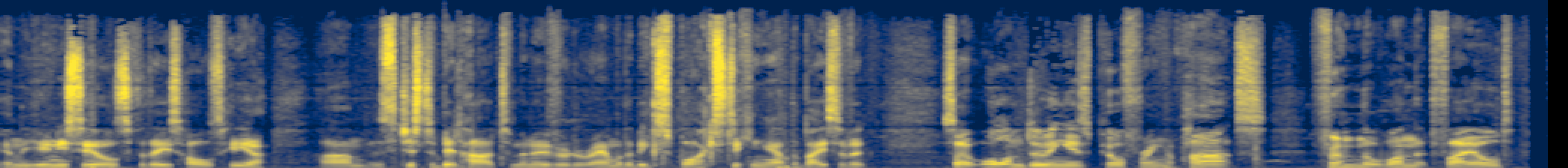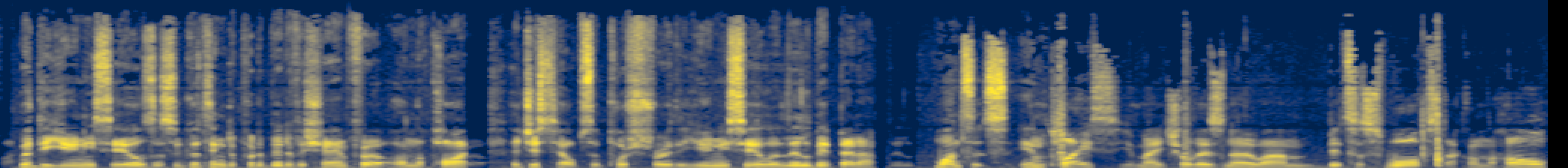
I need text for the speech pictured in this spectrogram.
and the uniseals for these holes here. Um, it's just a bit hard to manoeuvre it around with a big spike sticking out the base of it. So all I'm doing is pilfering the parts from the one that failed with the uni seals, it's a good thing to put a bit of a chamfer on the pipe. It just helps it push through the uni seal a little bit better. Once it's in place, you've made sure there's no um, bits of swarf stuck on the hole.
